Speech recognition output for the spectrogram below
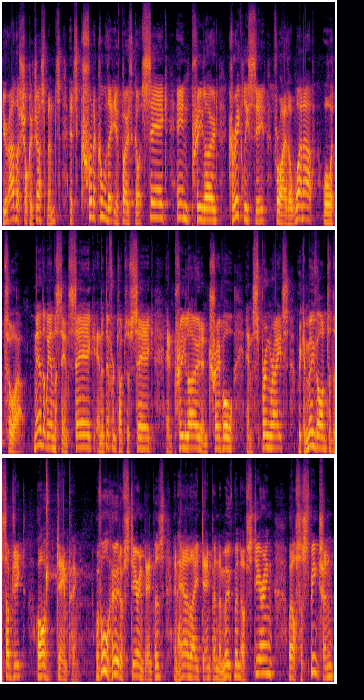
your other shock adjustments, it's critical that you've both got sag and preload correctly set for either one up or two up. Now that we understand sag and the different types of sag and preload and travel and spring rates, we can move on to the subject of damping. We've all heard of steering dampers and how they dampen the movement of steering, well suspension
